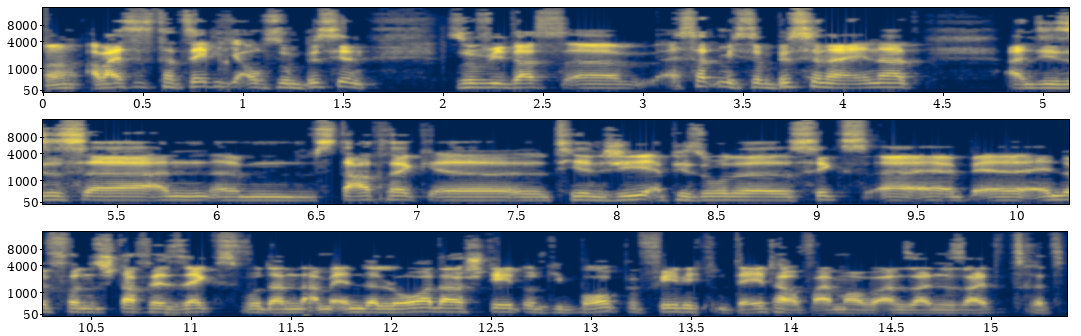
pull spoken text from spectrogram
Ne? Aber es ist tatsächlich auch so ein bisschen, so wie das, äh, es hat mich so ein bisschen erinnert an dieses, äh, an ähm, Star Trek äh, TNG Episode 6, äh, äh, Ende von Staffel 6, wo dann am Ende Lore da steht und die Borg befehligt und Data auf einmal an seine Seite tritt.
